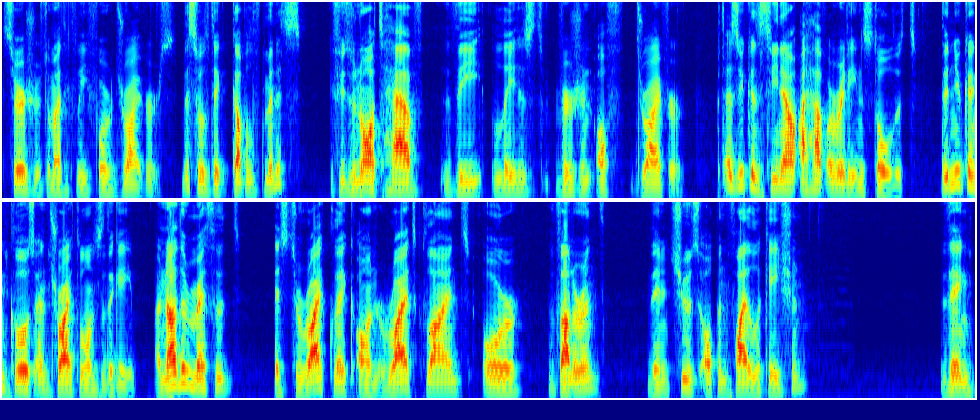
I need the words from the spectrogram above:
search automatically for drivers. This will take a couple of minutes if you do not have the latest version of driver. But as you can see now I have already installed it. Then you can close and try to launch the game. Another method is to right click on Riot Client or Valorant then choose open file location. Then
